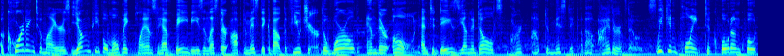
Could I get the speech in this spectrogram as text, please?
According to Myers, young people won't make plans to have babies unless they're optimistic about the future, the world, and their own, and today's young adults aren't optimistic about either of those. We can point to quote unquote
